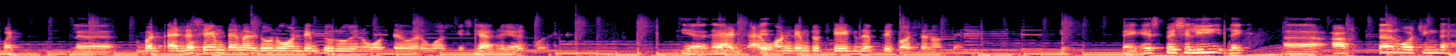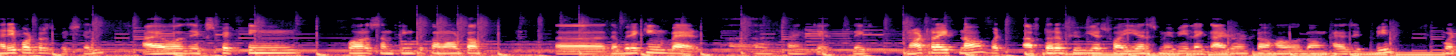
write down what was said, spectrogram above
but uh, but at the same time i don't want them to ruin whatever was established yeah. before. Yeah like, I, I eh, want them to take the precaution of that like especially like uh, after watching the harry potter special i was expecting for something to come out of uh, the breaking bad uh, franchise. Like not right now but after a few years five years maybe like i don't know how long has it been but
